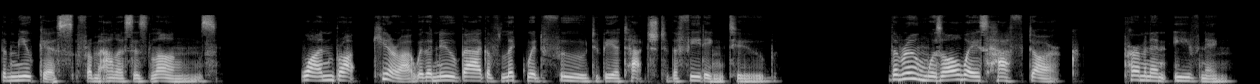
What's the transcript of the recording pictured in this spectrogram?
the mucus from Alice's lungs. One brought Kira with a new bag of liquid food to be attached to the feeding tube. The room was always half dark, permanent evening.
